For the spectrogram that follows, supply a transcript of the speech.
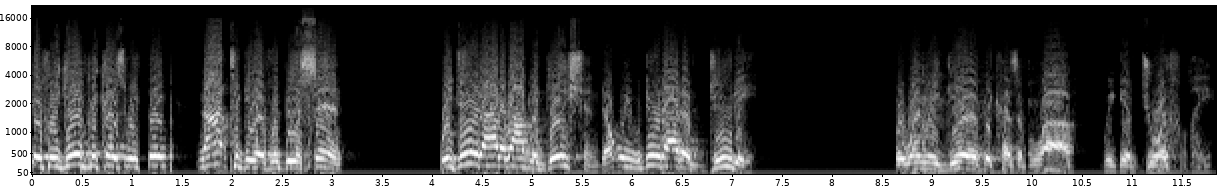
If we give because we think not to give would be a sin, we do it out of obligation, don't we? We do it out of duty. But when we give because of love, we give joyfully,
